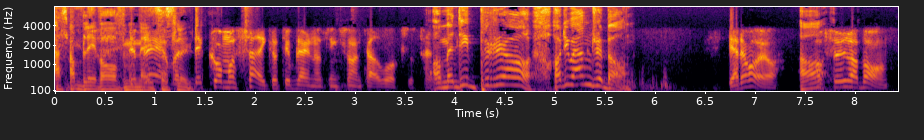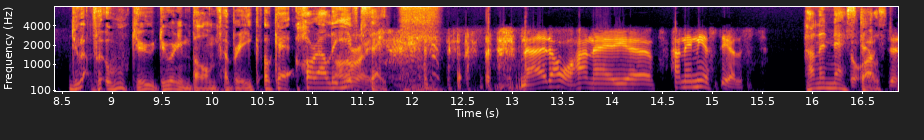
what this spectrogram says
Att han blev av med mig Det till blir- slut. Det kommer säkert att bli någonting sånt här också. Ja men det är bra! Har du andra barn? Ja, det har jag. Ja. Jag har fyra barn. Du, oh gud, du är en barnfabrik. Okej, har alla All gift right. sig? Nej, det har han. är, eh, han är näst äldst. Han är näst Så, att, äldst. eh,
